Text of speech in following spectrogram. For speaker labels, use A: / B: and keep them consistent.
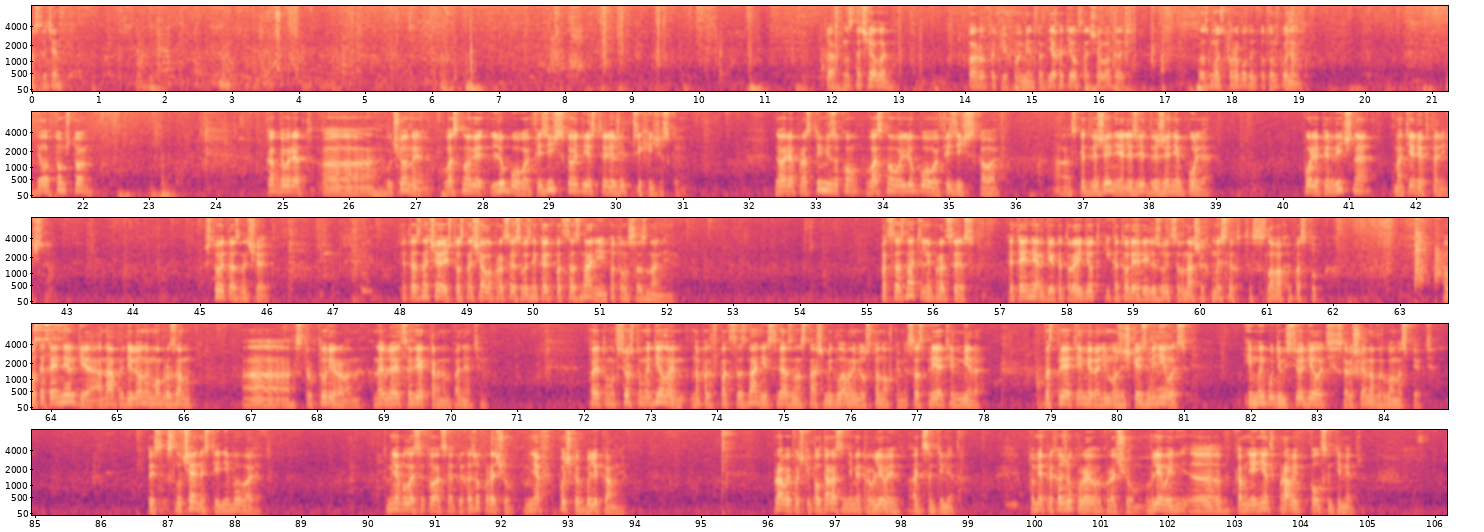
A: Здравствуйте. Так, ну сначала пару таких моментов. Я хотел сначала дать возможность поработать, потом понял. Дело в том, что, как говорят э, ученые, в основе любого физического действия лежит психическое. Говоря простым языком, в основе любого физического э, сказать, движения лежит движение поля. Поле первичное, материя вторична. Что это означает? Это означает, что сначала процесс возникает в подсознании, потом в сознании. Подсознательный процесс – это энергия, которая идет и которая реализуется в наших мыслях, словах и поступках. А вот эта энергия, она определенным образом э, структурирована, она является векторным понятием. Поэтому все, что мы делаем в подсознании, связано с нашими главными установками, с восприятием мира. Восприятие мира немножечко изменилось, и мы будем все делать совершенно в другом аспекте. То есть случайностей не бывает. У меня была ситуация, я прихожу к врачу, у меня в почках были камни. В правой почке полтора сантиметра, в левой один сантиметр. Потом я прихожу к врачу, в левой э, камней нет, в правой пол сантиметра.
